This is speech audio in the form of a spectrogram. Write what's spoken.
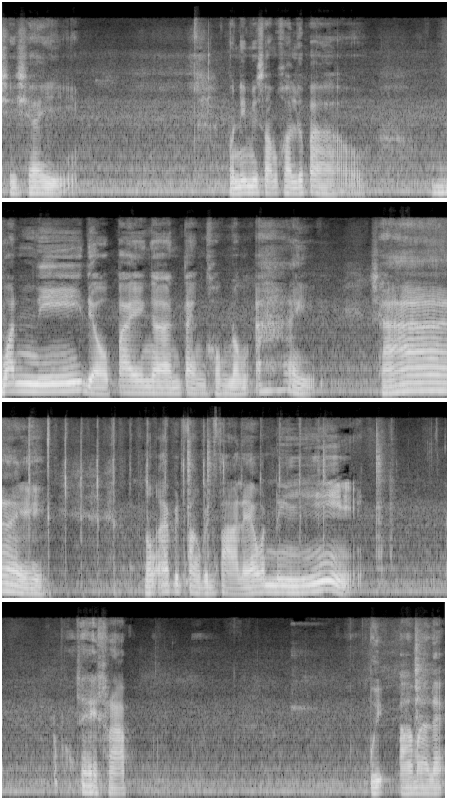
ใช่ใช่ วันนี้มีซ้อมคอนหรือเปล่า วันนี้เดี๋ยวไปงานแต่งของน้องอ้าย ใช่ น้องอ้ายเป็นฝั่งเป็นฝาแล้ววันนี้ ใช่ครับ อุ๊ยป้ามาแล้ว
